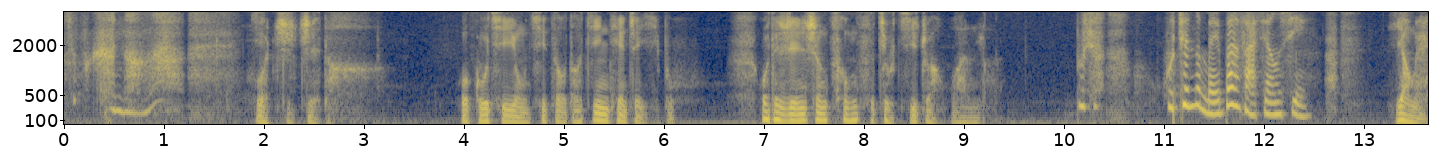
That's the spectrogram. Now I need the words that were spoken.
这不可能啊我只知道，我鼓起勇气走到今天这一步，我的人生从此就急转弯了。不是，我真的没办法相信。杨梅，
